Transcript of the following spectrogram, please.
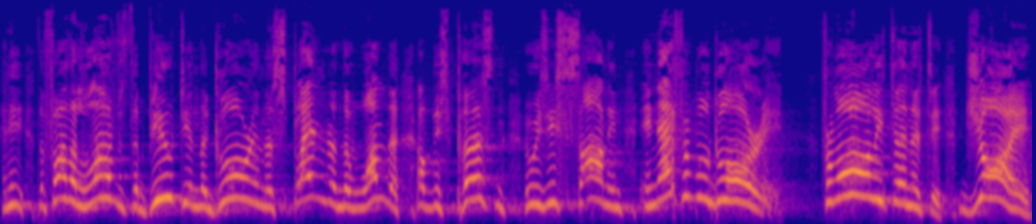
And he, the Father loves the beauty and the glory and the splendor and the wonder of this person who is his Son in ineffable glory from all eternity, joy.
